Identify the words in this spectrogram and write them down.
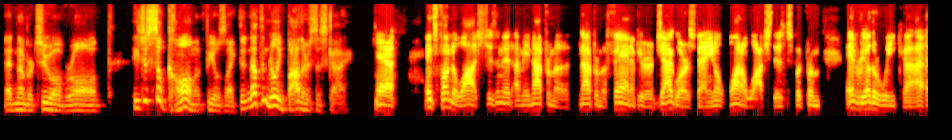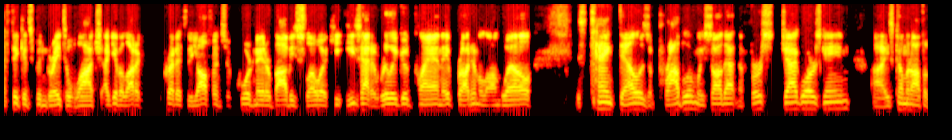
at number two overall. He's just so calm, it feels like. Nothing really bothers this guy. Yeah it's fun to watch, isn't it? I mean, not from a not from a fan. If you're a Jaguars fan, you don't want to watch this, but from every other week, uh, I think it's been great to watch. I give a lot of credit to the offensive coordinator Bobby Slowik. He, he's had a really good plan. They've brought him along well. This Tank Dell is a problem. We saw that in the first Jaguars game. Uh, he's coming off a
